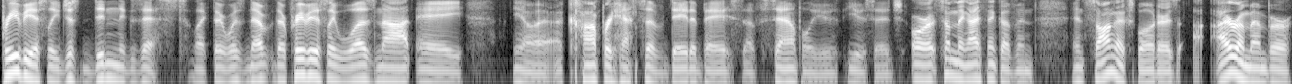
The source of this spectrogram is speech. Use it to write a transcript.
previously just didn't exist. Like there was never, there previously was not a, you know, a, a comprehensive database of sample u- usage or something I think of in in Song Exploders. I remember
